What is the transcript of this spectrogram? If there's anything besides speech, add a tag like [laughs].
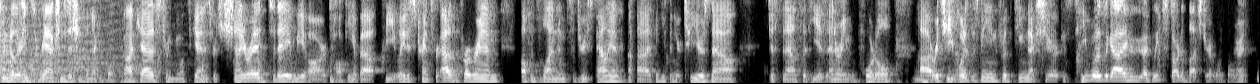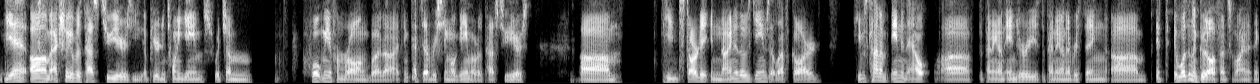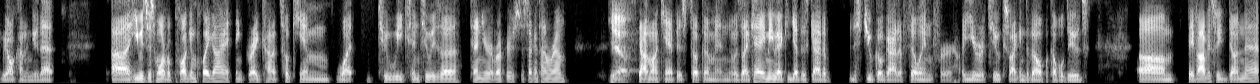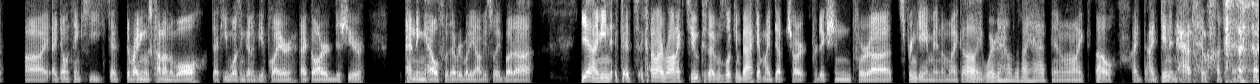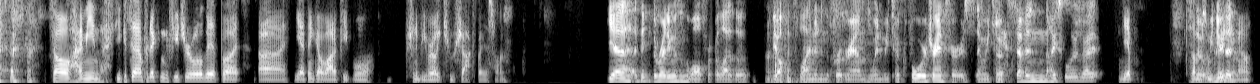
To another instant reaction edition of the Mega Report podcast. Joining me once again is Richie Schneiderite. Today we are talking about the latest transfer out of the program, offensive lineman Cedrice Paillant. Uh, I think he's been here two years now. Just announced that he is entering the portal. Uh, Richie, what does this mean for the team next year? Because he was a guy who I believe started last year at one point, right? Yeah. Um. Actually, over the past two years, he appeared in 20 games, which I'm quote me if I'm wrong, but uh, I think that's every single game over the past two years. Um, he started in nine of those games at left guard. He was kind of in and out, uh, depending on injuries, depending on everything. Um, it it wasn't a good offensive line. I think we all kind of knew that. Uh, he was just more of a plug and play guy. I think Greg kind of took him what two weeks into his uh, tenure at Rutgers, the second time around. Yeah. got him on campus, took him, and was like, "Hey, maybe I can get this guy to this JUCO guy to fill in for a year or two, so I can develop a couple dudes." Um, they've obviously done that. Uh, I don't think he the writing was kind of on the wall that he wasn't going to be a player at guard this year, pending health with everybody, obviously. But uh, yeah, I mean, it, it's kind of ironic too because I was looking back at my depth chart prediction for uh spring game, and I'm like, oh, where the hell did I have him? And I'm like, oh, I I didn't have him on there. [laughs] So, I mean, you could say I'm predicting the future a little bit, but uh, yeah, I think a lot of people shouldn't be really too shocked by this one. Yeah, I think the writing was on the wall for a lot of the the Mhm. offensive linemen in the program when we took four transfers and we took Yeah. seven high schoolers, right? Yep. Some, So some we knew that- amount.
